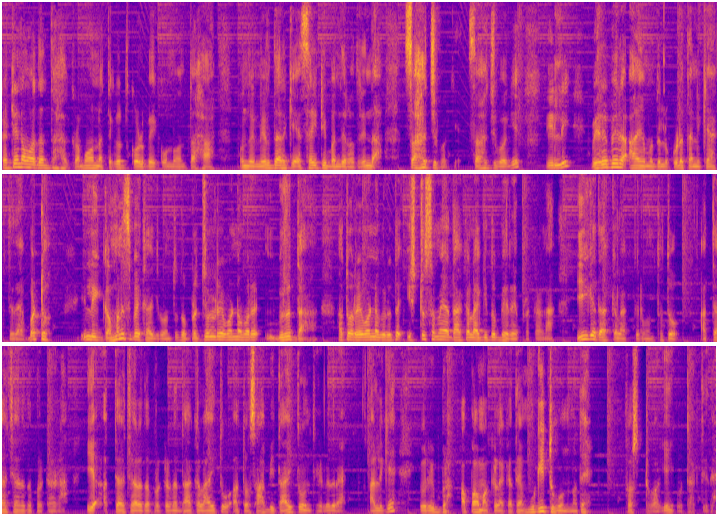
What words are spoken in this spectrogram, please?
ಕಠಿಣವಾದಂತಹ ಕ್ರಮವನ್ನು ತೆಗೆದುಕೊಳ್ಬೇಕು ಅನ್ನುವಂತಹ ಒಂದು ನಿರ್ಧಾರಕ್ಕೆ ಎಸ್ ಐ ಟಿ ಬಂದಿರೋದ್ರಿಂದ ಸಹಜವಾಗಿ ಸಹಜವಾಗಿ ಇಲ್ಲಿ ಬೇರೆ ಬೇರೆ ಆಯಾಮದಲ್ಲೂ ಕೂಡ ತನಿಖೆ ಆಗ್ತಿದೆ. ಬಟ್ ಇಲ್ಲಿ ಗಮನಿಸಬೇಕಾಗಿರುವಂಥದ್ದು ಪ್ರಜ್ವಲ್ ರೇವಣ್ಣವರ ವಿರುದ್ಧ ಅಥವಾ ರೇವಣ್ಣ ವಿರುದ್ಧ ಇಷ್ಟು ಸಮಯ ದಾಖಲಾಗಿದ್ದು ಬೇರೆ ಪ್ರಕರಣ. ಈಗ ದಾಖಲಾಗ್ತಿರುವಂಥದ್ದು ಅತ್ಯಾಚಾರದ ಪ್ರಕರಣ. ಈ ಅತ್ಯಾಚಾರದ ಪ್ರಕರಣ ದಾಖಲಾಯಿತು ಅಥವಾ ಸಾಬೀತಾಯಿತು ಅಂತ ಹೇಳಿದ್ರೆ ಅಲ್ಲಿಗೆ ಇವರಿಬ್ಬರ ಅಪ್ಪ ಮಕ್ಕಳ ಕತೆ ಮುಗೀತು ಅನ್ನೋದೇ. ಸ್ಪಷ್ಟವಾಗಿ ಗೊತ್ತಾಗ್ತಿದೆ.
